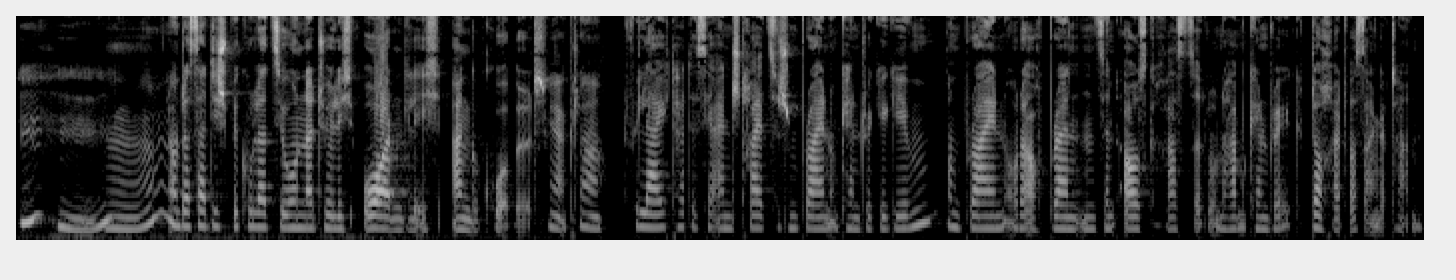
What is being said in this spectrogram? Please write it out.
Mhm. Und das hat die Spekulation natürlich ordentlich angekurbelt. Ja, klar. Vielleicht hat es ja einen Streit zwischen Brian und Kendrick gegeben und Brian oder auch Brandon sind ausgerastet und haben Kendrick doch etwas angetan.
